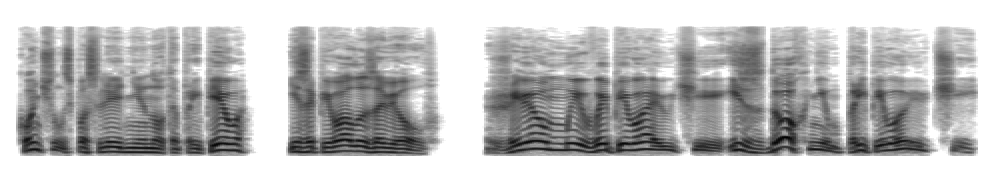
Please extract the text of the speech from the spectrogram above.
Кончилась последняя нота припева, и запевала завел. Живем мы выпиваючи и сдохнем припеваючи.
